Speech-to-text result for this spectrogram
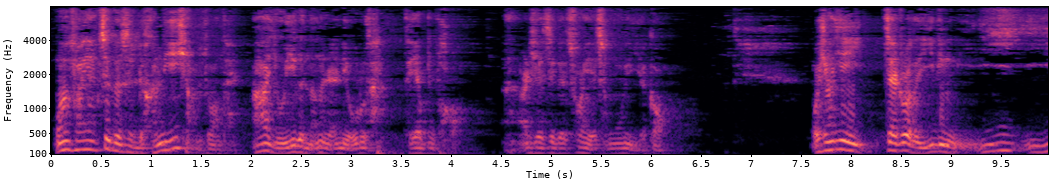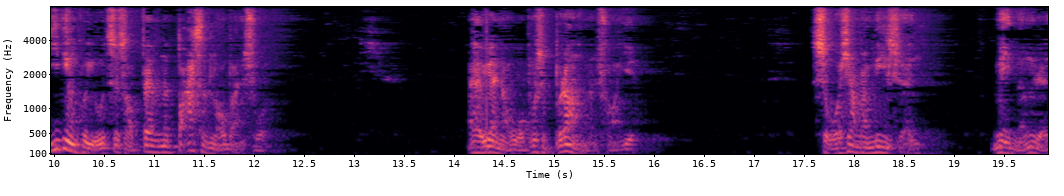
我们发现这个是很理想的状态啊，有一个能人留住他，他也不跑，而且这个创业成功率也高。我相信在座的一定一一定会有至少百分之八十的老板说。哎，院长，我不是不让他们创业，是我下面没人，没能人，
